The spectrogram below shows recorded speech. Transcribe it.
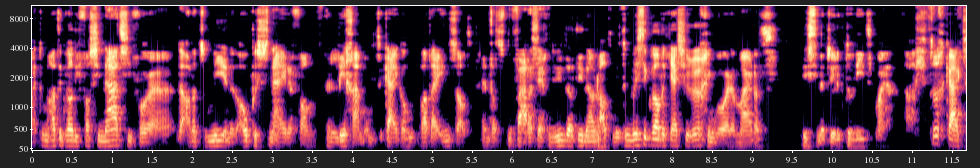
Maar toen had ik wel die fascinatie voor de anatomie en het opensnijden van een lichaam om te kijken hoe, wat daarin zat. En dat mijn vader zegt nu dat hij nou een anatomie. Toen wist ik wel dat jij chirurg ging worden, maar dat wist hij natuurlijk toen niet. Maar als je terugkijkt,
